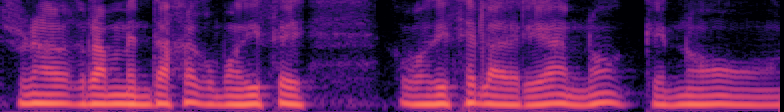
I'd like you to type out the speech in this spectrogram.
Es una gran ventaja, como dice, como dice el Adrián, ¿no? Que no,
